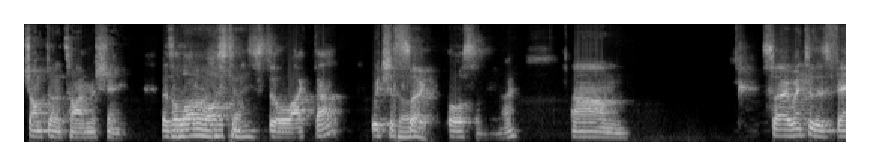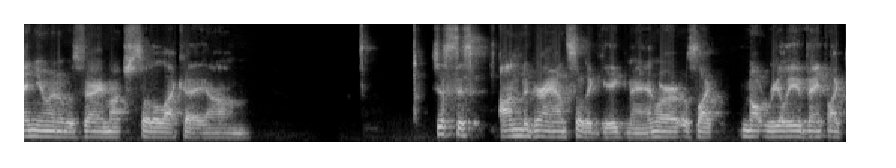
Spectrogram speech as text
jumped on a time machine. There's a lot of Austin okay. still like that, which is Cool. so awesome, you know. Um, so I went to this venue, and it was very much sort of like a um, just this underground sort of gig, man, where it was like not really event. Like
